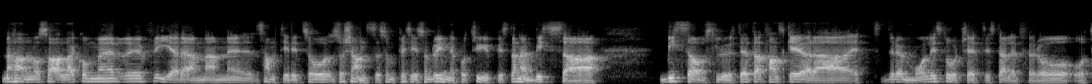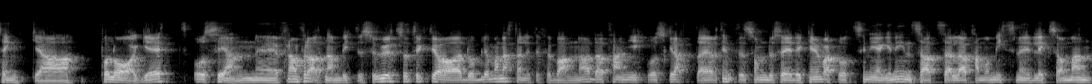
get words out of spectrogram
när han och Salah kommer eh, fria där. Men eh, samtidigt så, så känns det som, precis som du är inne på, typiskt den här Bissa Bissa-avslutet. Att han ska göra ett drömmål i stort sett istället för att, att tänka på laget. Och sen eh, framförallt när han byttes ut så tyckte jag då blev man nästan lite förbannad att han gick och skrattade. Jag vet inte, som du säger, det kan ju varit åt sin egen insats eller att han var missnöjd liksom. Men,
